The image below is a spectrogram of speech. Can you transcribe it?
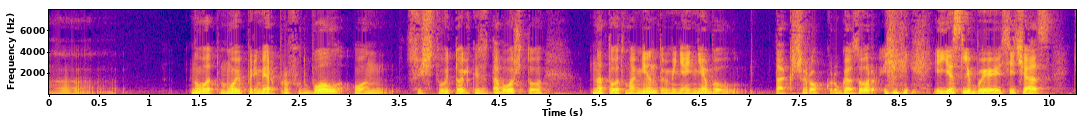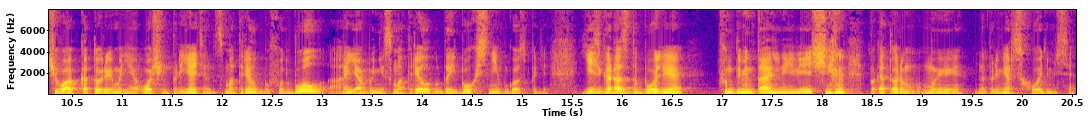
ну вот мой пример про футбол, он существует только из-за того, что на тот момент у меня не был так широк кругозор, и, и если бы сейчас чувак, который мне очень приятен, смотрел бы футбол, а я бы не смотрел, дай бог с ним, господи. Есть гораздо более фундаментальные вещи, по которым мы, например, сходимся.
